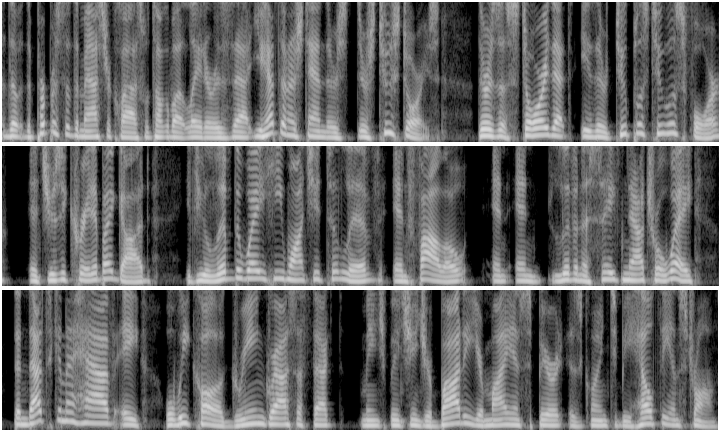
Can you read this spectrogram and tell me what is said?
the, the purpose of the master class we'll talk about later is that you have to understand there's there's two stories. There's a story that either two plus two is four. It's usually created by god. If you live the way he wants you to live and follow and and live in a safe natural way then that's going to have a what we call a green grass effect means which means your body your mind and spirit is going to be healthy and strong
